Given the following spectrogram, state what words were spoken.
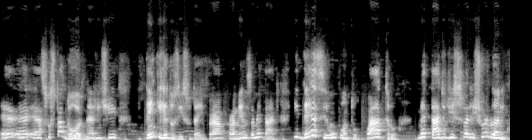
é, é, é assustador. Né? A gente tem que reduzir isso daí para menos da metade. E desse 1,4, metade disso é lixo orgânico.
